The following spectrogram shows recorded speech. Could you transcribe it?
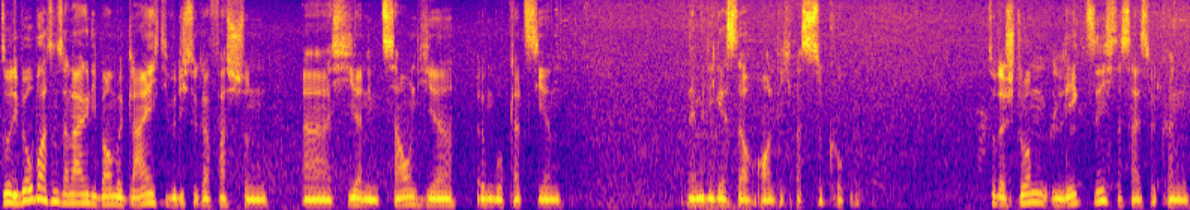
So, die Beobachtungsanlage, die bauen wir gleich. Die würde ich sogar fast schon äh, hier an dem Zaun hier irgendwo platzieren. Damit die Gäste auch ordentlich was zu gucken. So, der Sturm legt sich. Das heißt, wir können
